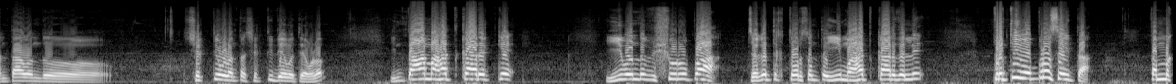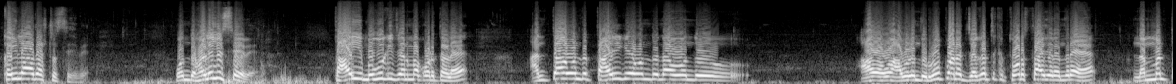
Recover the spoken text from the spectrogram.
ಅಂಥ ಒಂದು ಶಕ್ತಿ ಅಂತ ಶಕ್ತಿ ದೇವತೆ ಅವಳು. ಇಂಥ ಮಹತ್ ಕಾರ್ಯಕ್ಕೆ ಈ ಒಂದು ವಿಶ್ವರೂಪ ಜಗತ್ತಿಗೆ ತೋರಿಸೋಂಥ ಈ ಮಹತ್ ಕಾರ್ಯದಲ್ಲಿ ಪ್ರತಿಯೊಬ್ಬರೂ ಸಹಿತ ತಮ್ಮ ಕೈಲಾದಷ್ಟು ಸೇವೆ. ಒಂದು ಹಳಿಲು ಸೇವೆ. ತಾಯಿ ಮಗುಗೆ ಜನ್ಮ ಕೊಡ್ತಾಳೆ. ಅಂಥ ಒಂದು ತಾಯಿಗೆ ಒಂದು ನಾವು ಒಂದು ಅವಳೊಂದು ರೂಪನ ಜಗತ್ತಿಗೆ ತೋರಿಸ್ತಾ ಇದ್ದೀರಂದರೆ ನಮ್ಮಂಥ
